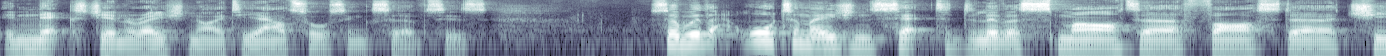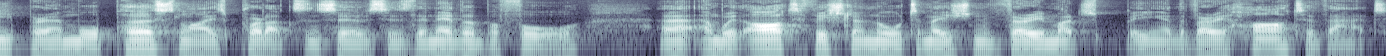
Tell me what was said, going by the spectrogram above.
in next generation IT outsourcing services. So with automation set to deliver smarter, faster, cheaper and more personalized products and services than ever before, uh, and with artificial and automation very much being at the very heart of that,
